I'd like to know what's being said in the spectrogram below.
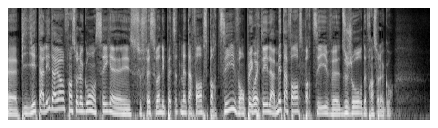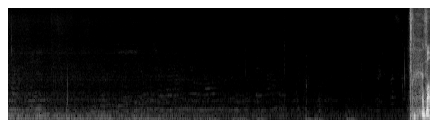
Euh, Puis il est allé d'ailleurs, François Legault, on sait qu'il fait souvent des petites métaphores sportives. On peut Oui. écouter la métaphore sportive euh, du jour de François Legault. Est-ce Bon,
